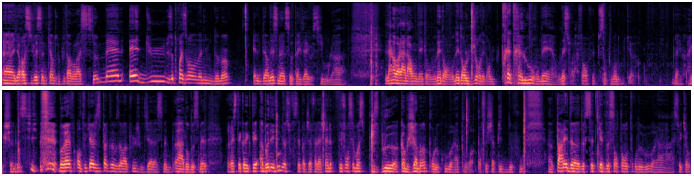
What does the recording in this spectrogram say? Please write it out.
Euh, il y aura aussi du SNK un peu plus tard dans la semaine. Et du The Promised Neverland en anime demain. Et le dernier, c'est Natsu Taizai aussi, où là, là, voilà, là, on est, dans, on, est dans, on est dans le dur, on est dans le très très lourd, on est, on est sur la fin, en fait, tout simplement. Donc, euh, live action aussi. Bref, en tout cas, j'espère que ça vous aura plu. Je vous dis à la semaine, ah, dans deux semaines. Restez connectés, abonnez-vous bien sûr si ce n'est pas déjà fait à la chaîne. Défoncez-moi ce pouce bleu euh, comme jamais pour le coup, voilà, pour, pour ce chapitre de fou. Euh, parlez de, cette quête de 100 ans autour de vous, voilà, ceux qui ont,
